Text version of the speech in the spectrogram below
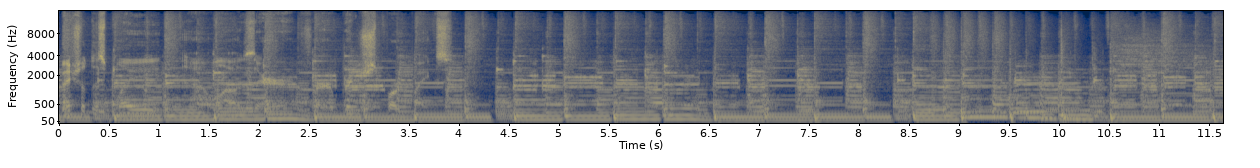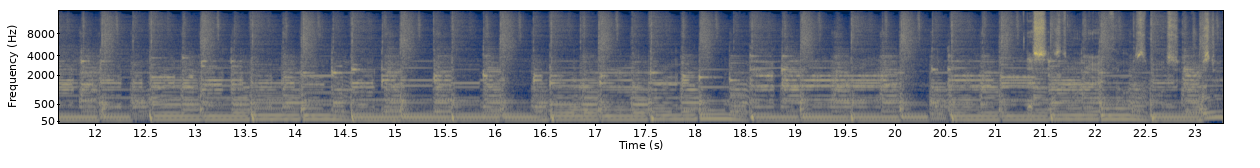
Special display uh, while I was there for British sport bikes. This is the one I thought was the most interesting.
